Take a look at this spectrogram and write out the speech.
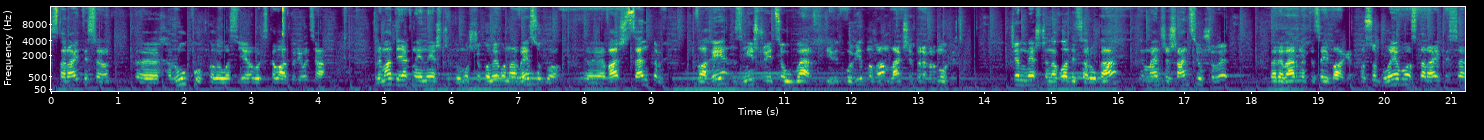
Старайтеся е, руку, коли у вас є в екскаваторі, оця тримати якнайнижче, тому що коли вона високо, е, ваш центр ваги зміщується вверх, і відповідно вам легше перевернутися. Чим нижче знаходиться рука, тим менше шансів, що ви перевернете цей багер. Особливо старайтеся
